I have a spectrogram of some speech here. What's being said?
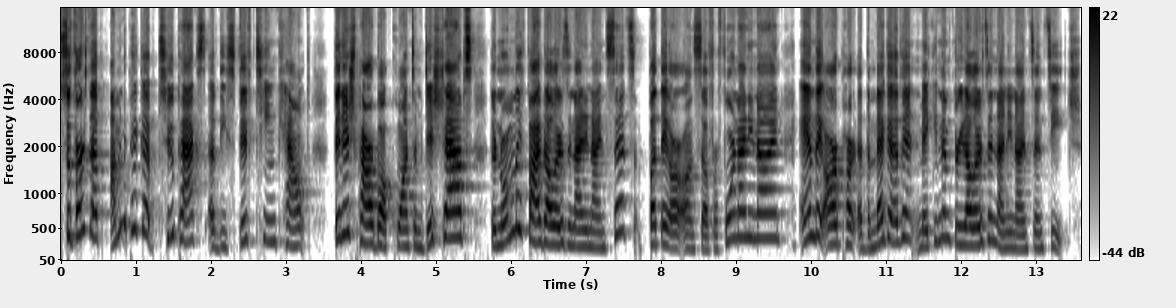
So first up, I'm going to pick up two packs of these 15 count Finish Powerball Quantum dish tabs. They're normally $5.99, but they are on sale for $4.99 and they are part of the mega event, making them $3.99 each.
